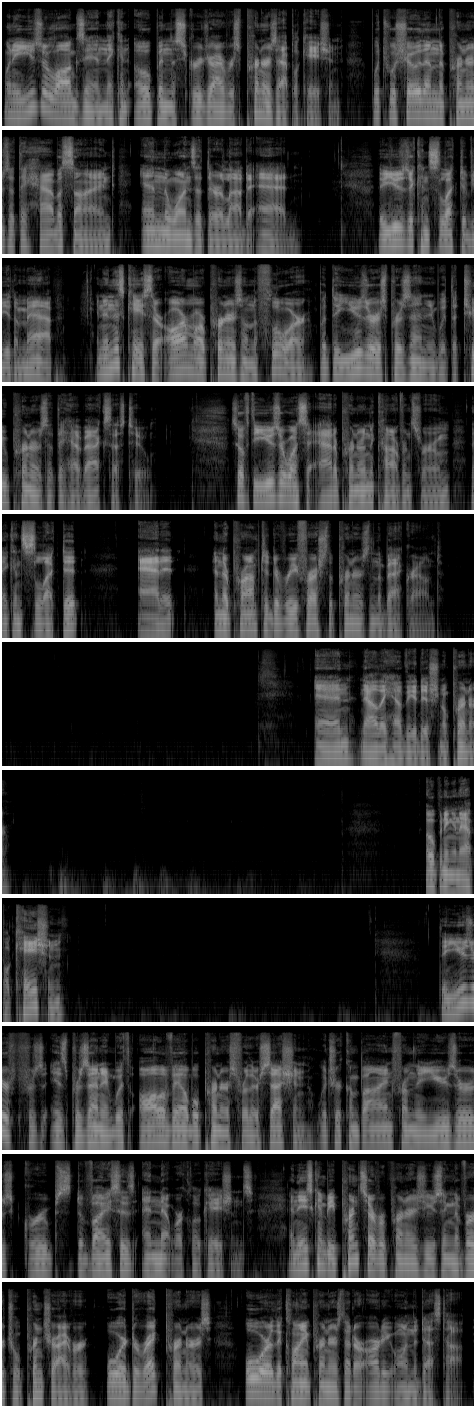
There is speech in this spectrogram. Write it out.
When a user logs in, they can open the ScrewDrivers Printers application, which will show them the printers that they have assigned and the ones that they're allowed to add. The user can select to view the map, and in this case there are more printers on the floor, but the user is presented with the two printers that they have access to. So if the user wants to add a printer in the conference room, they can select it, add it, and they're prompted to refresh the printers in the background. And now they have the additional printer. Opening an application, the user is presented with all available printers for their session, which are combined from the users, groups, devices, and network locations. And these can be print server printers using the virtual print driver, or direct printers, or the client printers that are already on the desktop.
